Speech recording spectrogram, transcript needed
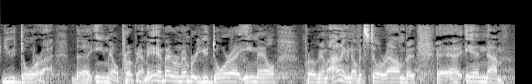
Eudora, the email program. Anybody remember Eudora email program? I don't even know if it's still around, but uh, in um,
